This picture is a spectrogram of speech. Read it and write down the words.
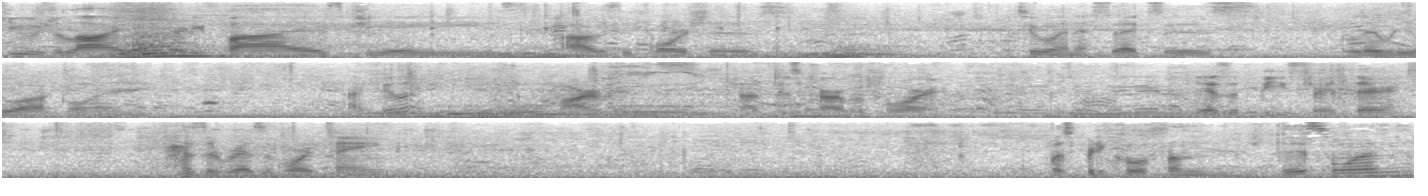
huge line of 35s, G80s, obviously Porsches, two NSXs, Liberty Walk one. I feel like Marvin's shot this car before. He has a beast right there. Has a reservoir tank. What's pretty cool from this one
